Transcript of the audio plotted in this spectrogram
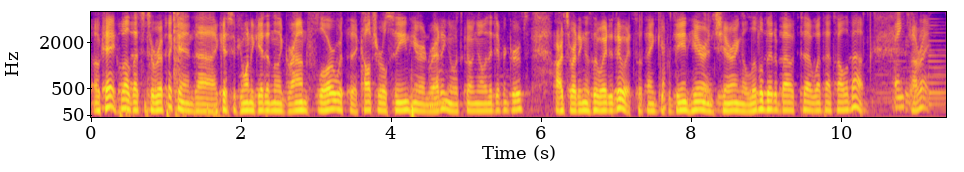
Okay, well, that's terrific. And uh, I guess if you want to get in on the ground floor with the cultural scene here in Reading and what's going on with the different groups, Arts Reading is the way to do it. So thank you for being here and sharing a little bit about uh, what that's all about. Thank you. All right.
